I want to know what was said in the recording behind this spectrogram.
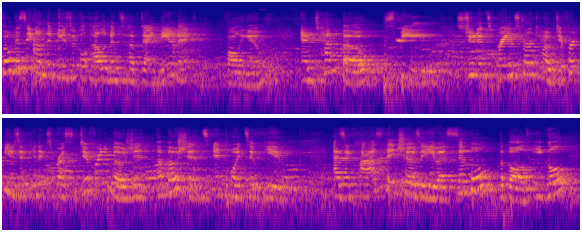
Focusing on the musical elements of dynamic, volume, and tempo, speed, students brainstormed how different music can express different emotion, emotions and points of view. As a class, they chose a U.S. symbol, the bald eagle,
